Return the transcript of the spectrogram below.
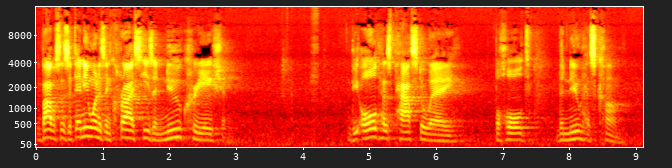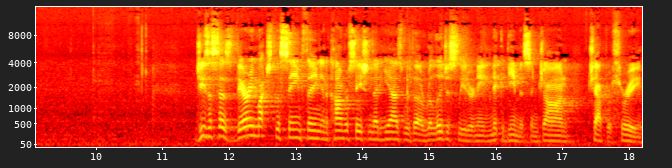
The Bible says if anyone is in Christ, he's a new creation. The old has passed away, behold, the new has come. Jesus says very much the same thing in a conversation that he has with a religious leader named Nicodemus in John chapter 3.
